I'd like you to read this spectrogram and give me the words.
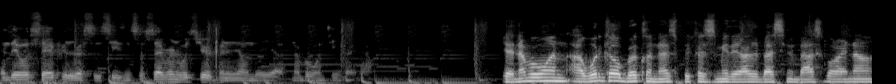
and they will stay up here the rest of the season. So Severin, what's your opinion on the uh, number one team right now? Yeah, number one, I would go Brooklyn Nets because to me they are the best team in basketball right now.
